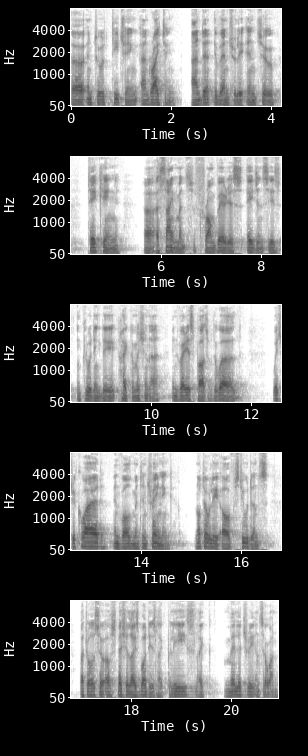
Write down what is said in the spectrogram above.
uh, into teaching and writing and eventually into taking uh, assignments from various agencies, including the High Commissioner in various parts of the world, which required involvement in training, not only of students, but also of specialized bodies like police, like military, and so on.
